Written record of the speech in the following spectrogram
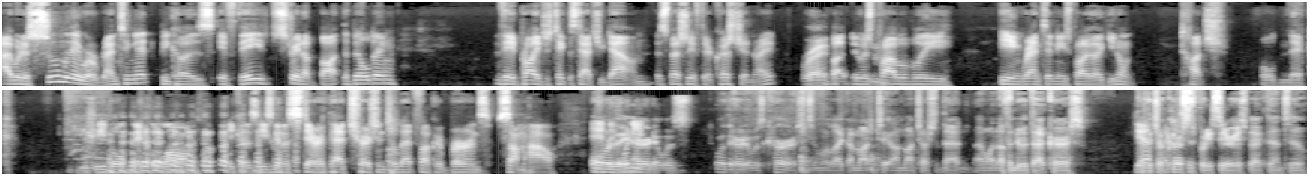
I would assume they were renting it because if they straight up bought the building, they'd probably just take the statue down, especially if they're Christian, right? Right. but it was probably being rented and he's probably like you don't touch old nick you leave old nick alone because he's going to stare at that church until that fucker burns somehow and or they when you- heard it was, or they heard it was cursed, and were like, "I'm not, ta- I'm not touching that. I want nothing to do with that curse." yeah, the curse is pretty serious back then too.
